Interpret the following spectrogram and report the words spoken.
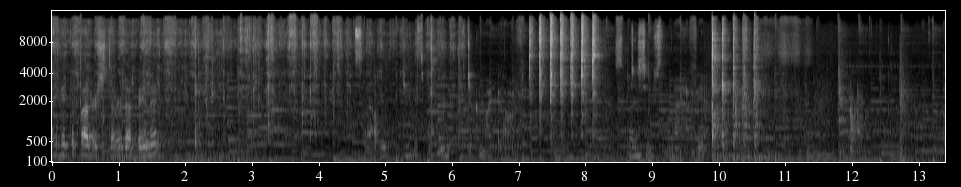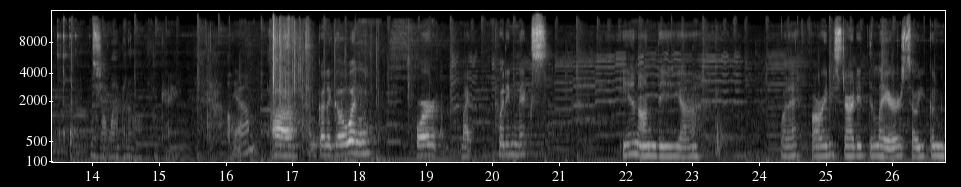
Got to get the butter stirred up in it. So, do this spoon that you can wipe it off. Just use the knife, yeah. Y'all wiping off. Okay. Yeah, uh, I'm gonna go and pour my pudding mix in on the, uh, what I've already started the layers, so you can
